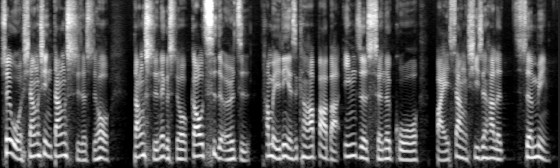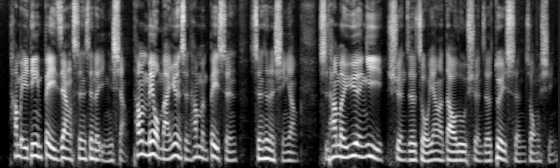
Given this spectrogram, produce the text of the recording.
所以我相信当时的时候，当时那个时候高次的儿子，他们一定也是看他爸爸因着神的国摆上牺牲他的生命。他们一定被这样深深的影响，他们没有埋怨神，他们被神深深的信仰，使他们愿意选择走一样的道路，选择对神忠心。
